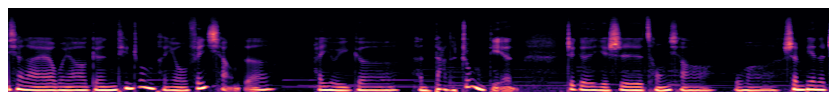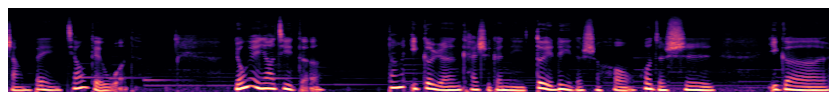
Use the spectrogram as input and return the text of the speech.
下来我要跟听众朋友分享的还有一个很大的重点，这个也是从小。我身边的长辈教给我的，永远要记得，当一个人开始跟你对立的时候，或者是一个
